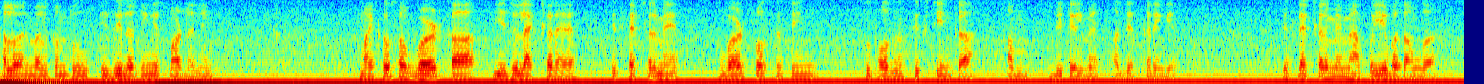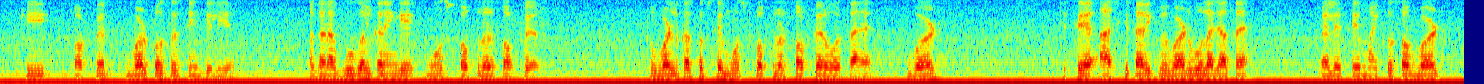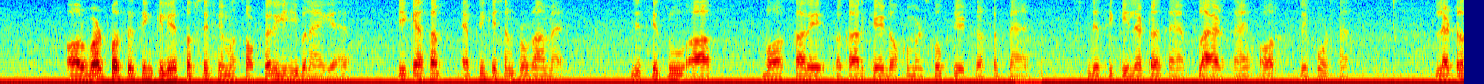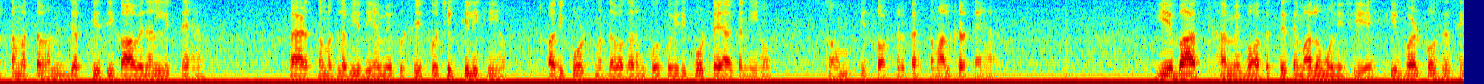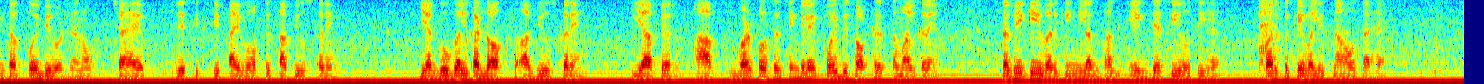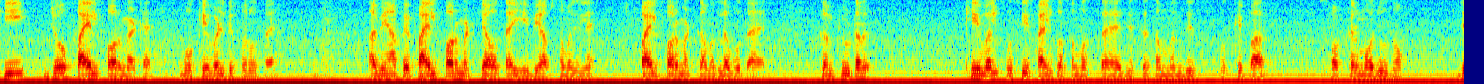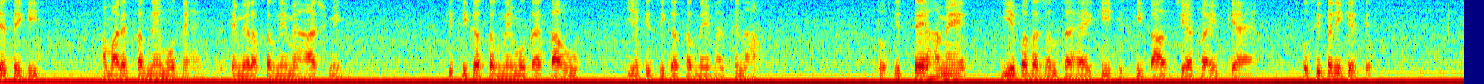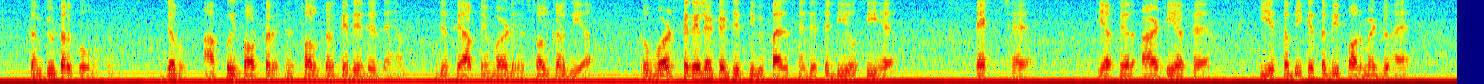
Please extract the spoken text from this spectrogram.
Hello and welcome to easy learning smart learning Microsoft word का ये जो lecture है, इस लेक्चर में वर्ड प्रोसेसिंग 2016 का हम डिटेल में अध्ययन करेंगे। इस लेक्चर में मैं आपको ये बताऊँगा कि सॉफ्टवेयर वर्ड प्रोसेसिंग के लिए अगर आप गूगल करेंगे मोस्ट पॉपुलर सॉफ्टवेयर तो वर्ल्ड का सबसे मोस्ट पॉपुलर सॉफ्टवेयर होता है वर्ड इसे आज की तारीख में वर्ड बोला जाता है। पहले से माइक्रोसॉफ्ट वर्ड और वर्ड प्रोसेसिंग के लिए सबसे फ़ेमस सॉफ्टवेयर यही बनाया गया है। एक ऐसा एप्लीकेशन प्रोग्राम है, जिसके थ्रू आप बहुत सारे प्रकार के डॉक्यूमेंट्स को क्रिएट कर सकते हैं। जैसे कि लेटर्स हैं फ्लायर्स हैं और रिपोर्ट्स हैं। लेटर्स का मतलब हम जब किसी का आवेदन लिखते हैं फ्लायर्स का मतलब यदि हमें किसी को चिट्ठी लिखनी हो और रिपोर्ट्स मतलब अगर हमको कोई रिपोर्ट तैयार करनी हो तो हम इस सॉफ्टवेयर का इस्तेमाल करते हैं। ये बात हमें बहुत अच्छे से मालूम होनी चाहिए कि वर्ड प्रोसेसिंग का कोई भी वर्जन हो, चाहे 365 ऑफ़िस आप यूज़ करें, या गूगल का डॉक्स आप यूज़ करें, या फिर आप वर्ड प्रोसेसिंग के लिए कोई भी सॉफ्टवेयर इस्तेमाल करें, सभी की वर्किंग लगभग एक जैसी होती है। फ़र्क केवल इतना होता है कि जो फ़ाइल फॉर्मेट है, वो केवल डिफ़र होता है। अब यहाँ पे फ़ाइल फॉर्मेट क्या होता है, ये भी आप समझ लें। फ़ाइल फॉर्मेट का मतलब होता है कंप्यूटर केवल उसी फ़ाइल को समझता है जिससे संबंधित उसके पास सॉफ्टवेयर मौजूद हों। जैसे कि हमारे सरनेम होते हैं। जैसे मेरा सरनेम है हाशमी, किसी का सरनेम होता है साहू, या किसी का सरनेम है सिन्हा। तो इससे हमें ये पता चलता है कि इसकी कास्ट या ट्राइब क्या है। उसी तरीके से कंप्यूटर को जब आप कोई सॉफ्टवेयर इंस्टॉल करके दे देते हैं, जैसे आपने वर्ड इंस्टॉल कर दिया तो वर्ड से रिलेटेड जितनी भी फाइल्स हैं, जैसे डी है टेक्स्ट है या फिर आरटीएफ है, ये सभी के सभी फॉर्मेट जो हैं,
